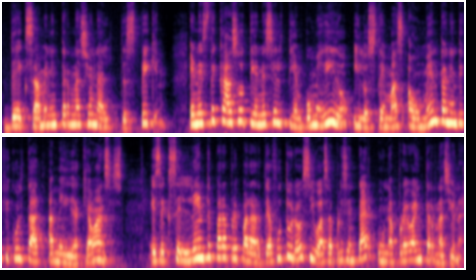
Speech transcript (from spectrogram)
de examen internacional de speaking. En este caso tienes el tiempo medido y los temas aumentan en dificultad a medida que avanzas. Es excelente para prepararte a futuro si vas a presentar una prueba internacional.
